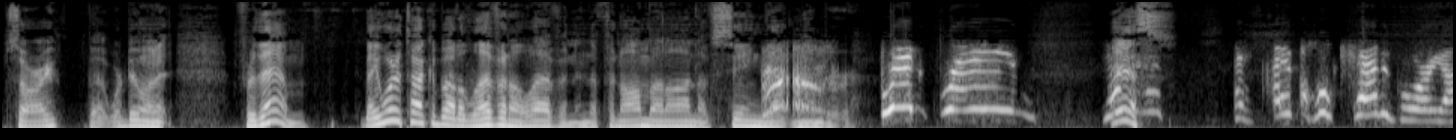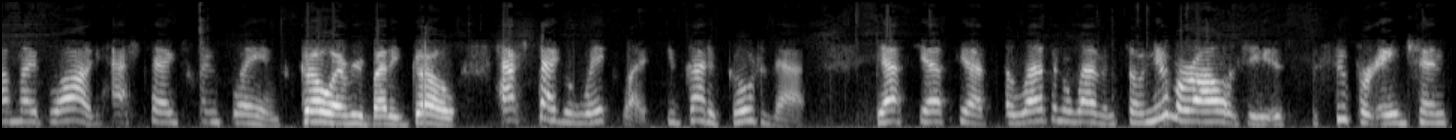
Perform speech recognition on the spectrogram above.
Sorry, but we're doing it for them. They want to talk about eleven eleven and the phenomenon of seeing that oh, number. Twin flames. Yes. yes. I have a whole category on my blog. Hashtag twin flames. Go everybody, go. Hashtag awake life. You've got to go to that. Yes, yes, yes. Eleven eleven. So numerology is super ancient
